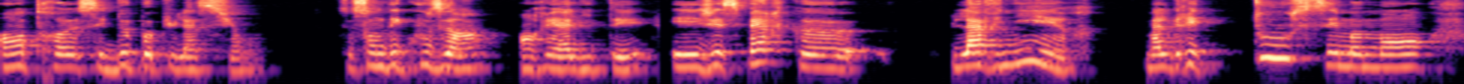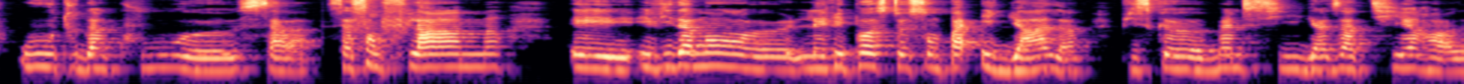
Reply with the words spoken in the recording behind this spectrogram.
entre ces deux populations. Ce sont des cousins en réalité, et j'espère que l'avenir, malgré tous ces moments où tout d'un coup euh, ça, s'enflamme. Et évidemment, euh, les ripostes sont pas égales, puisque même si Gaza tire euh,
